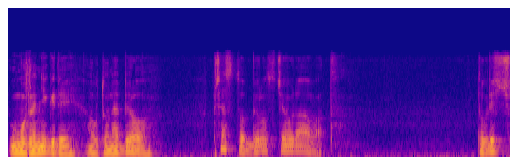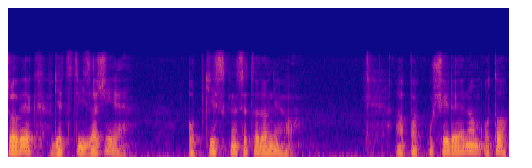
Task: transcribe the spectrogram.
U moře nikdy, auto nebylo. Přesto bylo z čeho dávat. To, když člověk v dětství zažije, obtiskne se to do něho. A pak už jde jenom o to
